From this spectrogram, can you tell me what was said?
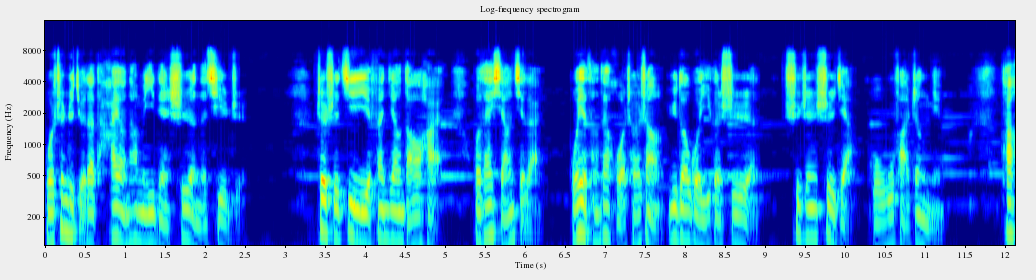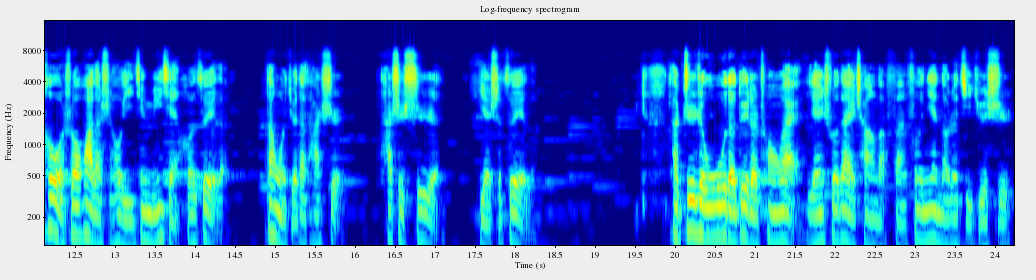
我甚至觉得她还有那么一点诗人的气质。这时记忆翻江倒海，我才想起来，我也曾在火车上遇到过一个诗人，是真是假，我无法证明。他和我说话的时候已经明显喝醉了，但我觉得他是，他是诗人，也是醉了。他支支吾吾地对着窗外，连说带唱的反复念叨着几句诗，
